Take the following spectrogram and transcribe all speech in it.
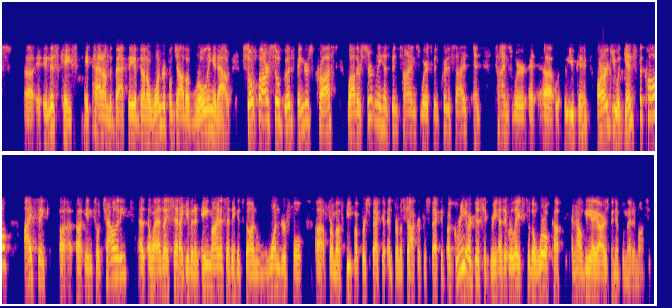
uh, in this case, a pat on the back. They have done a wonderful job of rolling it out. So far, so good. Fingers crossed. While there certainly has been times where it's been criticized and times where uh, you can argue against the call, I think uh, uh, in totality, as, as, I said, I give it an A minus. I think it's gone wonderful uh, from a FIFA perspective and from a soccer perspective. Agree or disagree as it relates to the World Cup and how VAR has been implemented, Monty?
